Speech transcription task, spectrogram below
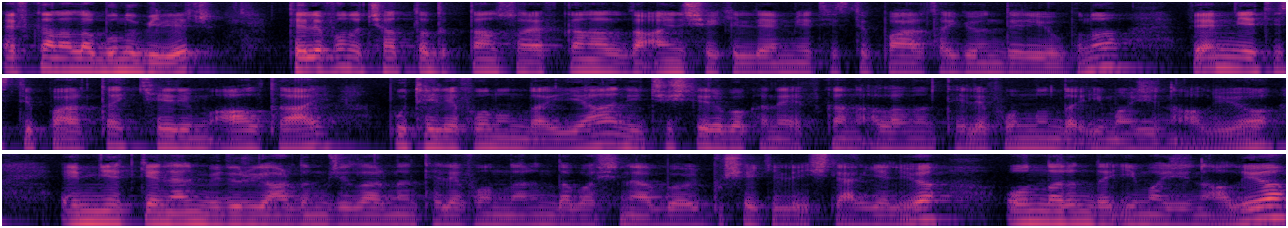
Efkanala bunu bilir. Telefonu çatladıktan sonra Efkanala da aynı şekilde Emniyet İstihbarat'a gönderiyor bunu. Ve Emniyet İstihbarat'ta Kerim Altay bu telefonun da yani İçişleri Bakanı Efkan Alan'ın telefonunun da imajını alıyor. Emniyet Genel Müdür Yardımcılarının telefonlarının da başına böyle bu şekilde işler geliyor. Onların da imajını alıyor.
